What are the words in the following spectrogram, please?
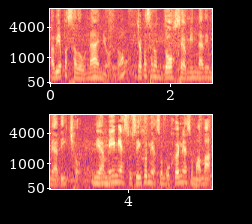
Había pasado un año, ¿no? Ya pasaron 12, a mí nadie me ha dicho, ni a mí, ni a sus hijos, ni a su mujer, ni a su mamá.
